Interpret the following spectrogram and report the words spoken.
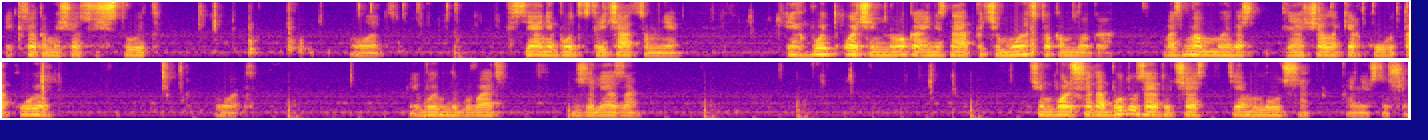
И кто там еще существует. Вот. Все они будут встречаться мне. Их будет очень много, я не знаю, почему их столько много. Возьмем мы для начала кирку вот такую. Вот. И будем добывать железо. чем больше я добуду за эту часть, тем лучше, конечно же.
